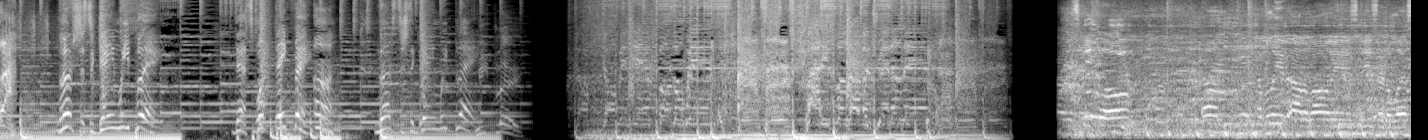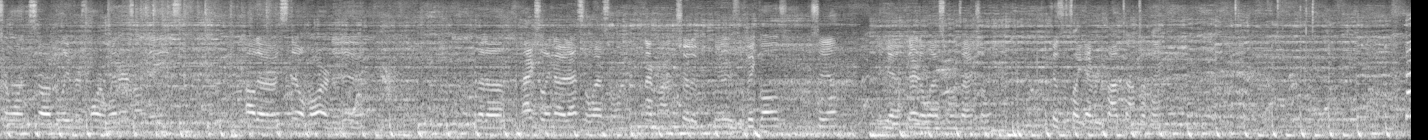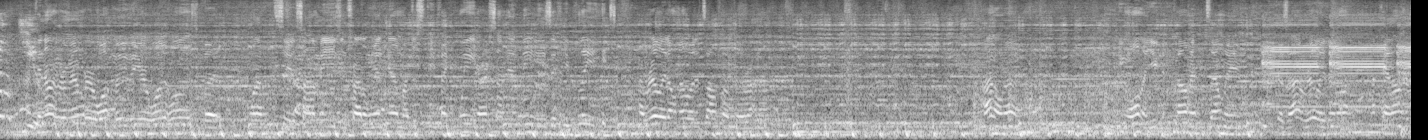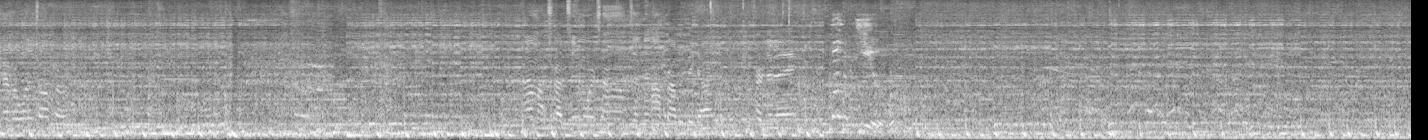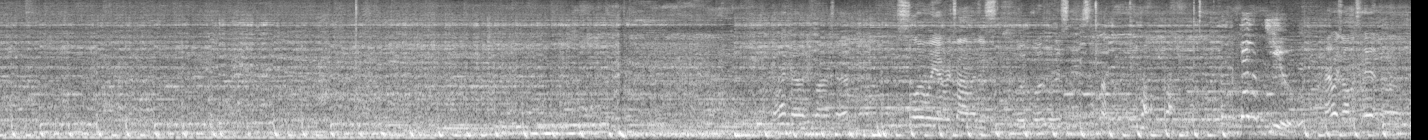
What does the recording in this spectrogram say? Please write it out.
Blah. Love's just a game we play. That's what they think. Uh, love's just a game we play. Snake Claw. Um, I believe out of all of these, these are the lesser ones, so I believe there's more winners on these. Although it's still hard to do. Actually no, that's the last one. Never mind. Should have. There's the big balls. You see them? Yeah, they're the last ones actually. Because it's like every five times I think. I cannot remember what movie or what it was, but when I see the Siamese and try to win him, I just keep thinking, we are Siamese, if you please. I really don't know what it's off of though right now. I don't know. Comment and tell me, because I really do not, I cannot remember what it's off of. I might try two more times and then I'll probably be done for today. Thank you. Well, I know he's on his head. Slowly every time it just loosens. Thank you. Now he's on his head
